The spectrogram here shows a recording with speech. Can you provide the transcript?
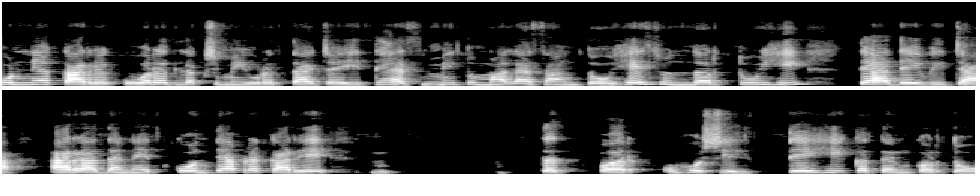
पुण्यकारक वरदलक्ष्मी व्रताचा इतिहास मी तुम्हाला सांगतो. हे सुंदर तूही त्या देवीच्या आराधनेत कोणत्या प्रकारे तत्पर होशील तेही कथन करतो.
